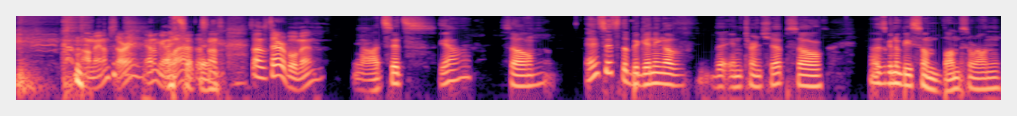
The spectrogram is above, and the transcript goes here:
oh man, I'm sorry. I don't mean to laugh. That sounds sounds terrible, man. No, it's it's yeah. So it's it's the beginning of the internship. So there's gonna be some bumps around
